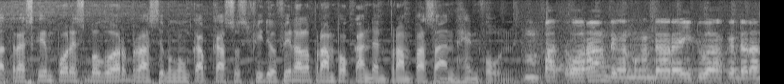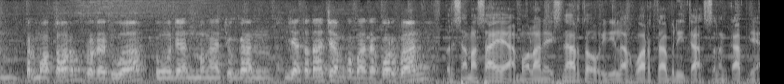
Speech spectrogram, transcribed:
Satreskrim Polres Bogor berhasil mengungkap kasus video viral perampokan dan perampasan handphone. Empat orang dengan mengendarai dua kendaraan bermotor roda dua, kemudian mengacungkan senjata tajam kepada korban. Bersama saya, Maulana Isnarto, inilah Warta Berita selengkapnya.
